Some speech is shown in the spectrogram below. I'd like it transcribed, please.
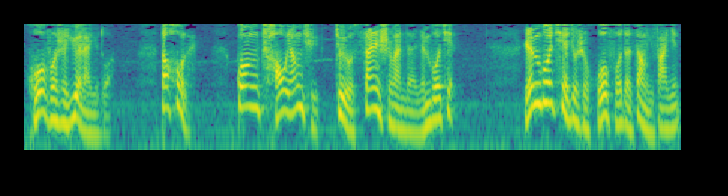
活佛是越来越多。到后来，光朝阳区就有三十万的仁波切。仁波切就是活佛的藏语发音。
